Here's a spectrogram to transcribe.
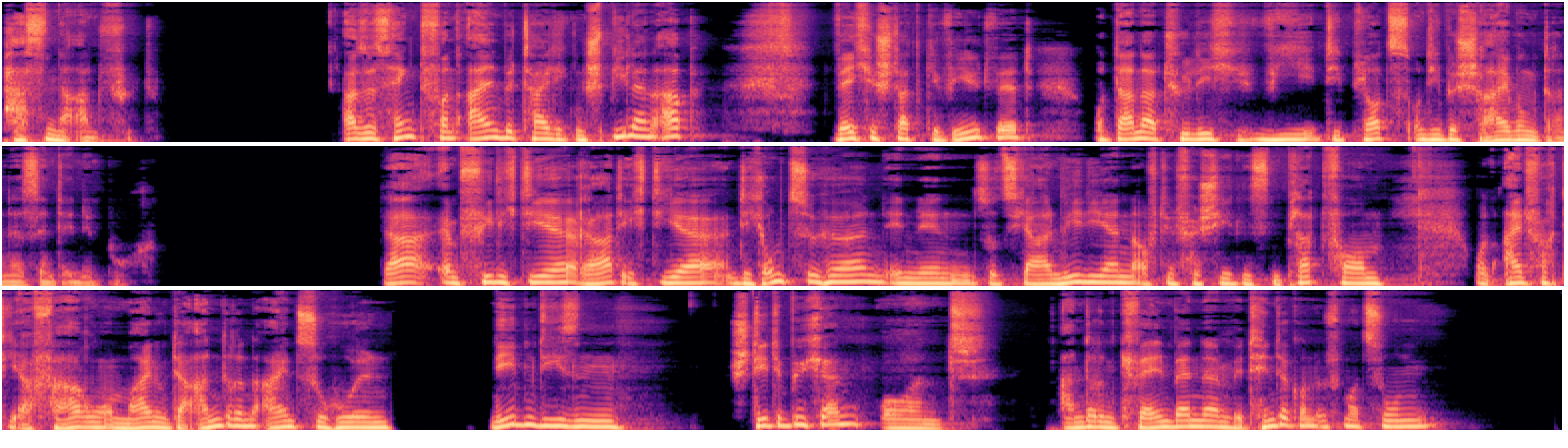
passender anfühlt. Also es hängt von allen beteiligten Spielern ab, welche Stadt gewählt wird und dann natürlich, wie die Plots und die Beschreibung drinne sind in dem Buch. Da empfehle ich dir, rate ich dir, dich umzuhören in den sozialen Medien, auf den verschiedensten Plattformen und einfach die Erfahrung und Meinung der anderen einzuholen. Neben diesen Städtebüchern und anderen Quellenbändern mit Hintergrundinformationen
